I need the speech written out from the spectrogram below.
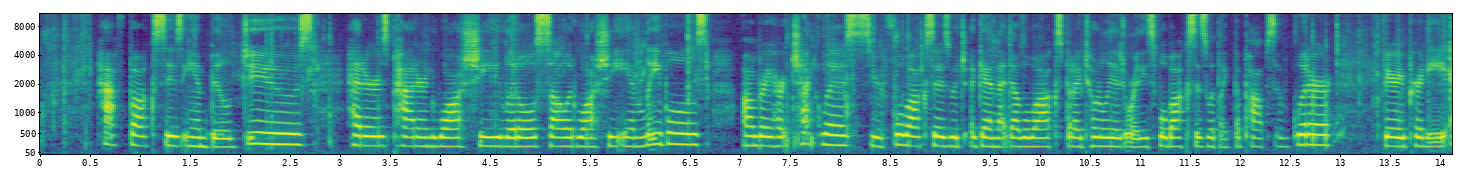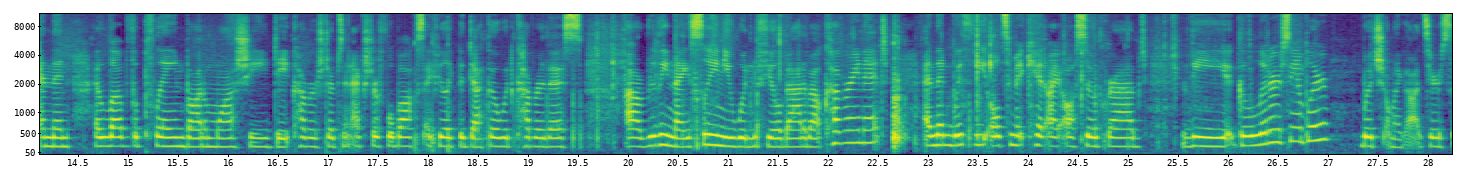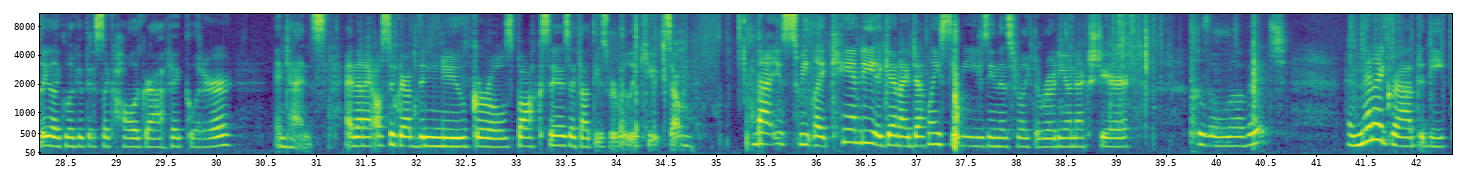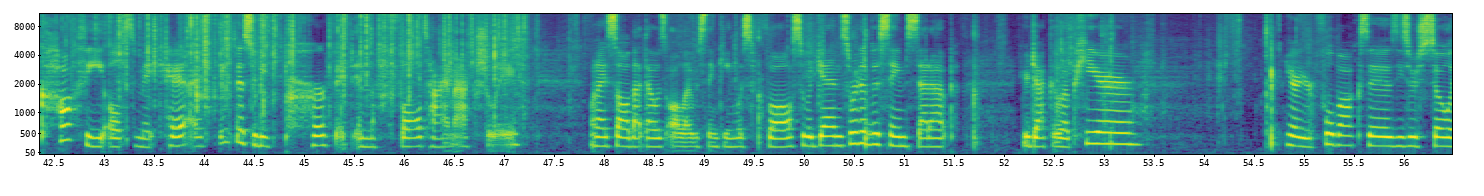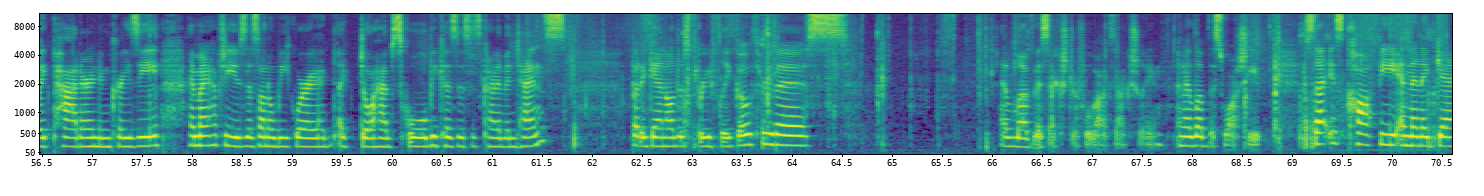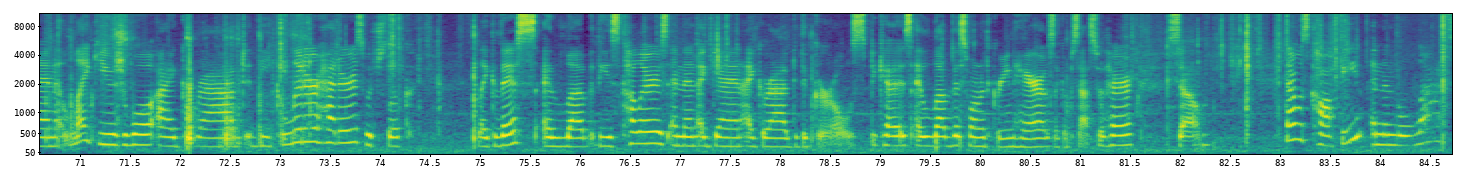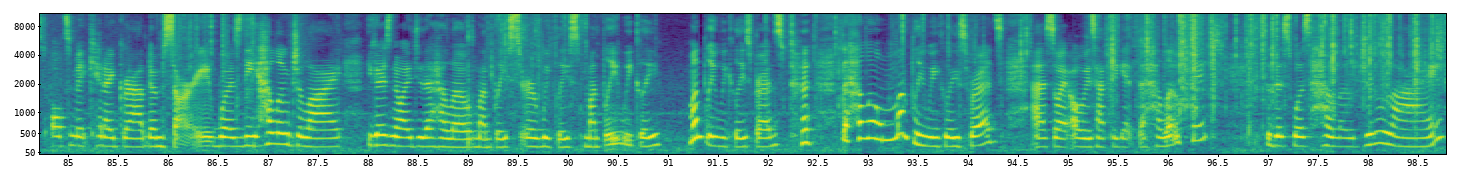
half boxes and bill dues, headers, patterned washi, little solid washi and labels, ombre heart checklists, your full boxes, which again, that double box, but I totally adore these full boxes with like the pops of glitter. Very pretty. And then I love the plain bottom washi date cover strips and extra full box. I feel like the deco would cover this uh, really nicely and you wouldn't feel bad about covering it. And then with the ultimate kit, I also grabbed the glitter sampler, which, oh my god, seriously, like look at this like holographic glitter intense. And then I also grabbed the new girls boxes. I thought these were really cute. So that is Sweet Like Candy. Again, I definitely see me using this for like the rodeo next year because I love it. And then I grabbed the Coffee Ultimate Kit. I think this would be perfect in the fall time actually. When I saw that, that was all I was thinking was fall. So again, sort of the same setup. Your deco up here, here are your full boxes. These are so like patterned and crazy. I might have to use this on a week where I don't have school because this is kind of intense. But again, I'll just briefly go through this. I love this extra full box actually. And I love this washi. So that is coffee. And then again, like usual, I grabbed the glitter headers, which look like this. I love these colors. And then again, I grabbed the girls because I love this one with green hair. I was like obsessed with her. So that was coffee. And then the last ultimate kit I grabbed, I'm sorry, was the Hello July. You guys know I do the Hello monthly or weekly, monthly, weekly, monthly weekly spreads. the Hello monthly weekly spreads. Uh, so I always have to get the Hello kit. So this was Hello July.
